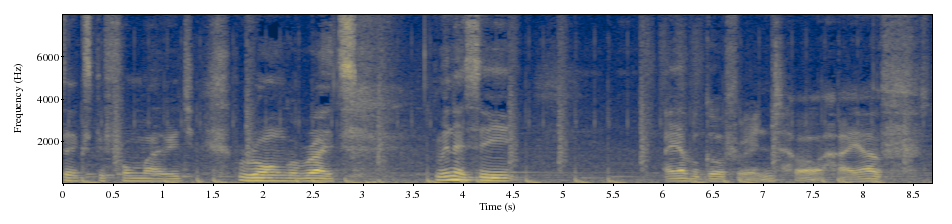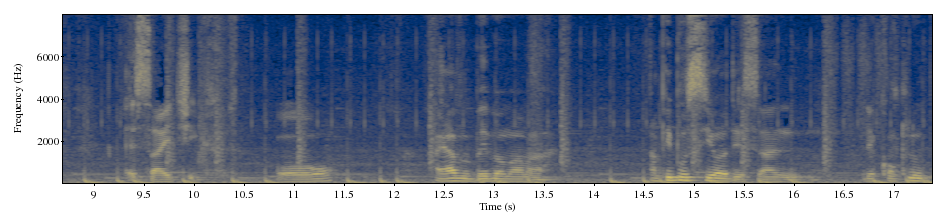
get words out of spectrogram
sex before marriage, wrong or right. When I say I have a girlfriend or I have a side chick or I have a baby mama, and people see all this and they conclude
